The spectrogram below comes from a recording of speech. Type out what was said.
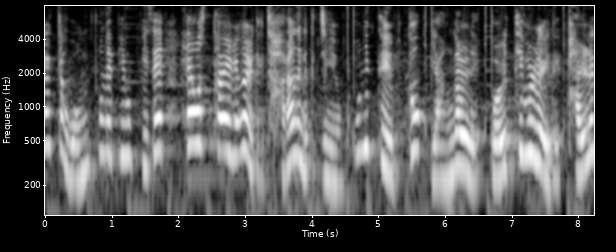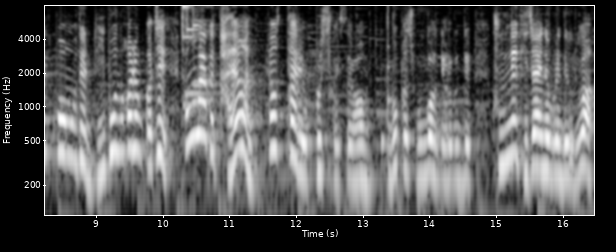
살짝 웜톤의 피부빛에 헤어 스타일링을 되게 잘하는 게 특징이에요 포니테일부터 양갈래, 멀티블레이드, 발레코어 모델 리본 활용까지 정말 그 다양한 헤어스타일을 엿볼 수가 있어요. 무엇보다 좋은 건 여러분들 국내 디자이너 브랜드 의류와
